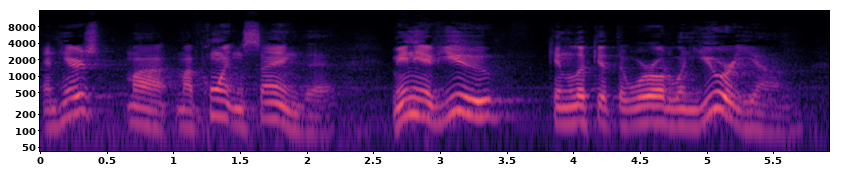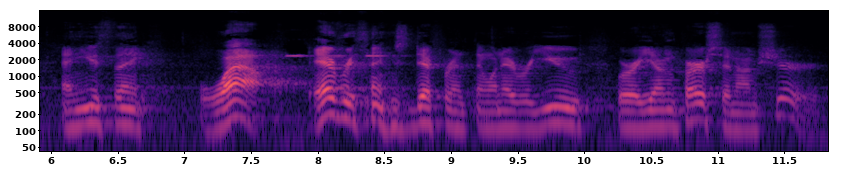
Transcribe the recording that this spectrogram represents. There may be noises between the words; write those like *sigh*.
And here's my, my point in saying that. Many of you can look at the world when you were young and you think, wow, Everything's different than whenever you were a young person, I'm sure.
